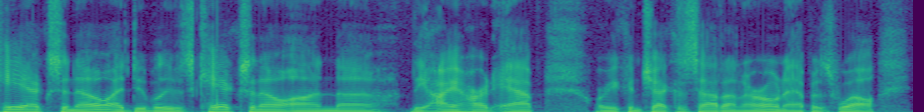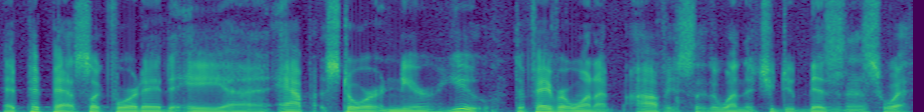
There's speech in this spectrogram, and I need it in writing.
KXNO. I do believe it's KXNO on uh, the iHeart app, or you can check us out on our own app as well at Pit Pass. Look for it at a uh, app store near you. The favorite one, obviously, the one that you do business with.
